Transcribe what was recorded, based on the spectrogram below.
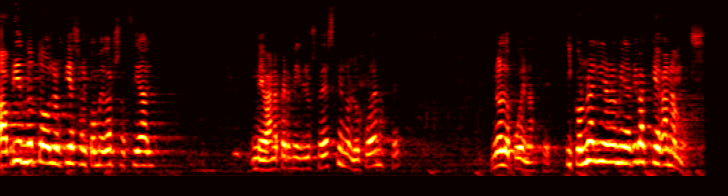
abriendo todos los días el comedor social? Me van a permitir ustedes que no lo puedan hacer. No lo pueden hacer. Y con una línea nominativa, ¿qué ganamos?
